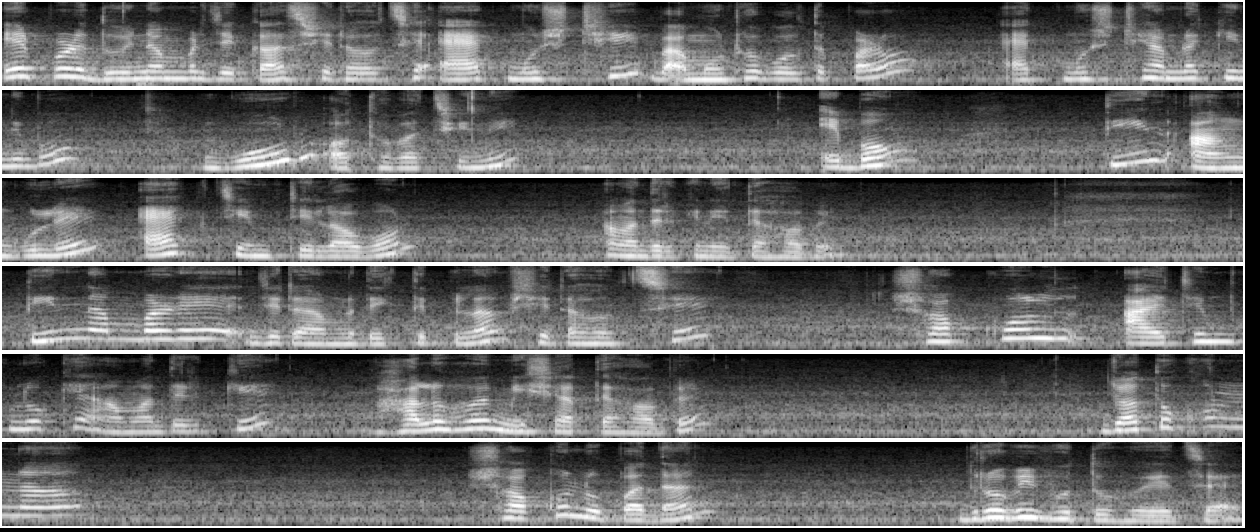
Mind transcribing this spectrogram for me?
এরপরে দুই নম্বর যে কাজ সেটা হচ্ছে এক মুষ্টি বা মুঠো বলতে পারো। এক মুষ্টি আমরা কী নেব? গুড় অথবা চিনি এবং তিন আঙ্গুলের এক চিমটি লবণ আমাদেরকে নিতে হবে। তিন নম্বরে যেটা আমরা দেখতে পেলাম সেটা হচ্ছে সকল আইটেমগুলোকে আমাদেরকে ভালোভাবে মেশাতে হবে। যতক্ষণ না সকল উপাদান দ্রবীভূত হয়ে যায়।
